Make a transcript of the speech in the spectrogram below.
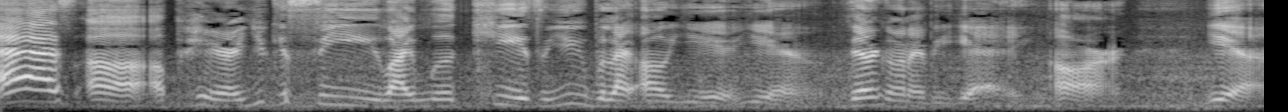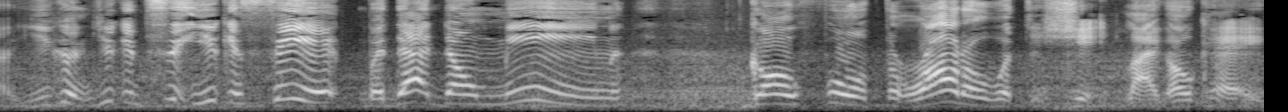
As a, a parent, you can see like little kids, and you be like, "Oh yeah, yeah, they're gonna be gay," or yeah, you can you can see you can see it, but that don't mean go full throttle with the shit. Like, okay,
